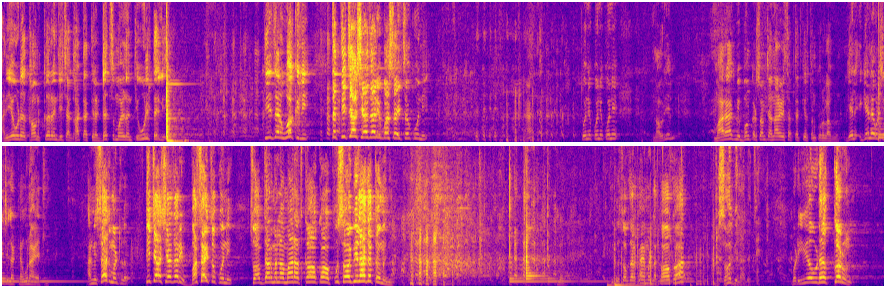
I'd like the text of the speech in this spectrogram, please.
आणि एवढं खाऊन करंजीच्या घाटात तिला डच मळलं ती उलटली. ती जर वकली तर तिच्या शेजारी बसायचं कोणी? हा? कोणी कोणी कोणी? नवऱ्याने महाराज मी बंकट स्वामीच्या नारळी सप्त्यात कीर्तन करू लागलो. गेले गेल्या वर्षीची घटना उन्हाळ्यातली. आणि मी सहज म्हटलं तिच्या शेजारी बसायचं कोणी? चोपदार म्हणला महाराज कव कव पुसाव बी लागत म्हणे. तिथं चोपदार काय म्हटलं कव कव पुसाव बी लागत. बट एवढं करून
